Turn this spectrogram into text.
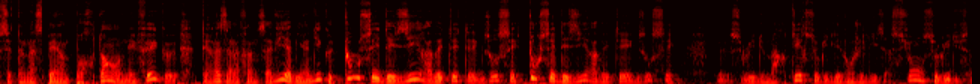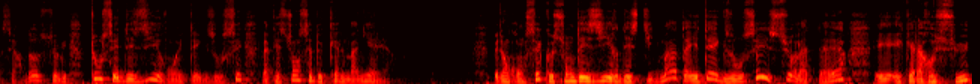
C'est un aspect important, en effet, que Thérèse, à la fin de sa vie, a bien dit que tous ses désirs avaient été exaucés. Tous ses désirs avaient été exaucés. Euh, celui du martyr, celui de l'évangélisation, celui du sacerdoce, celui... Tous ses désirs ont été exaucés. La question, c'est de quelle manière? Mais donc on sait que son désir des stigmates a été exaucé sur la terre et, qu'elle a reçu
